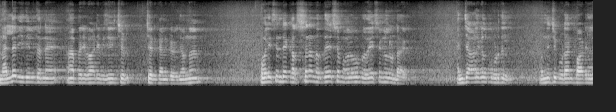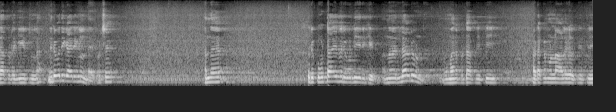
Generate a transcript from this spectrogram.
നല്ല രീതിയിൽ തന്നെ ആ പരിപാടി വിജയിച്ചെടുക്കാൻ കഴിഞ്ഞു. ഒന്ന് പോലീസിന്റെ കർശന നിർദ്ദേശം ഓരോ പ്രദേശങ്ങളിലുണ്ടായിരുന്നു. അഞ്ചാളുകൾ കൂടുതൽ ഒന്നിച്ചു കൂടാൻ പാടില്ല തുടങ്ങിയിട്ടുള്ള നിരവധി കാര്യങ്ങളുണ്ടായി. പക്ഷേ അന്ന് ഒരു കൂട്ടായ്മ രൂപീകരിക്കുകയും അന്ന് എല്ലാവരും ഉണ്ട്. ബഹുമാനപ്പെട്ട പി പി അടക്കമുള്ള ആളുകൾ പി പി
